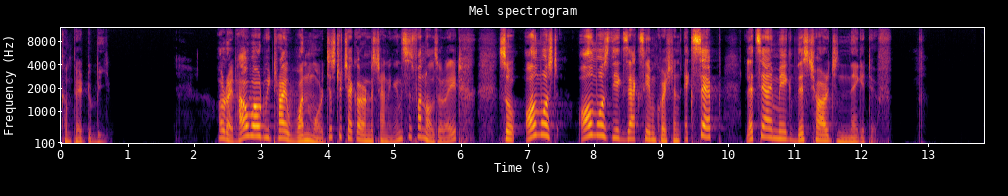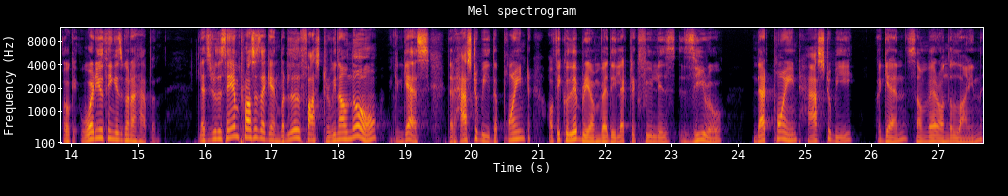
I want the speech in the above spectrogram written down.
compared to B. All right, how about we try one more just to check our understanding. And this is fun also, right? So almost, almost the exact same question, except let's say I make this charge negative. Okay, what do you think is gonna happen? Let's do the same process again, but a little faster. We now know, we can guess, that has to be the point of equilibrium where the electric field is zero. That point has to be, again, somewhere on the line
